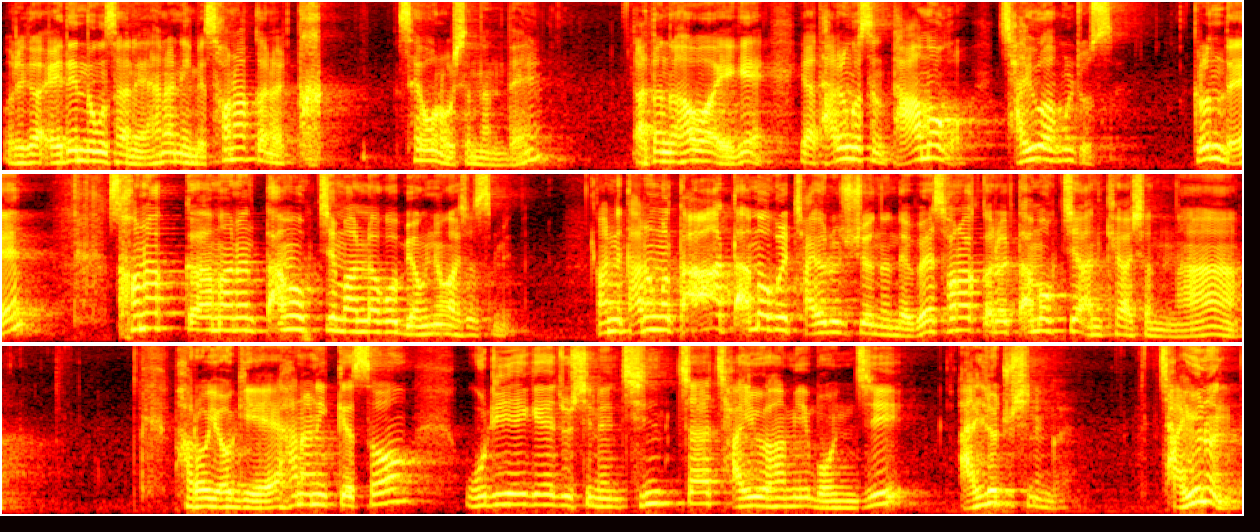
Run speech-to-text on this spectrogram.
우리가 에덴 동산에 하나님의 선악관을 탁 세워 놓으셨는데 아담과 하와에게 야 다른 것은 다 먹어 자유함을 줬어요. 그런데 선악과만은 따먹지 말라고 명령하셨습니다. 아니 다른 건 다 따먹을 자유를 주셨는데 왜 선악과를 따먹지 않게 하셨나? 바로 여기에 하나님께서 우리에게 주시는 진짜 자유함이 뭔지 알려주시는 거예요. 자유는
